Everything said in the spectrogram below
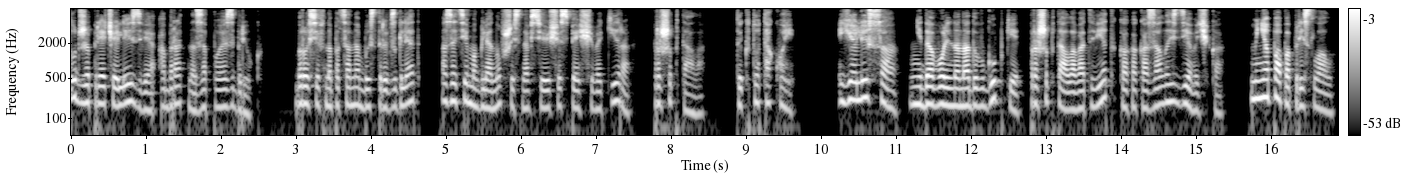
тут же пряча лезвие обратно за пояс брюк. Бросив на пацана быстрый взгляд, а затем, оглянувшись на все еще спящего Кира, прошептала. «Ты кто такой?» «Я лиса», — недовольно надув губки, прошептала в ответ, как оказалась девочка. «Меня папа прислал.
